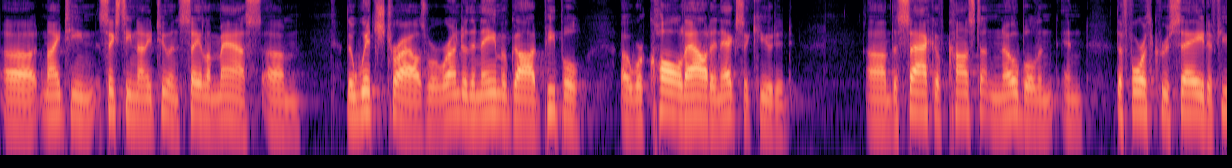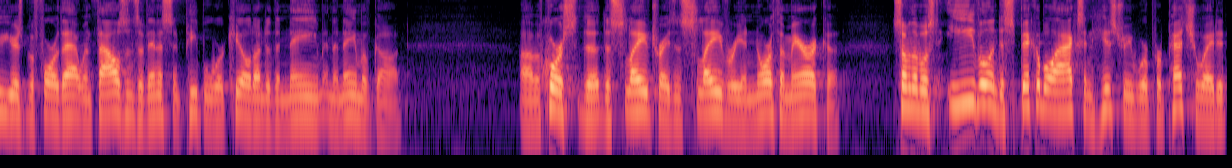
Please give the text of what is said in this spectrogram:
uh, 19, 1692 in Salem, Mass. Um, the witch trials, where we're under the name of God, people uh, were called out and executed. Um, the sack of Constantinople and, and the Fourth Crusade a few years before that, when thousands of innocent people were killed under the name and the name of God. Um, of course, the, the slave trades and slavery in North America. Some of the most evil and despicable acts in history were perpetuated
